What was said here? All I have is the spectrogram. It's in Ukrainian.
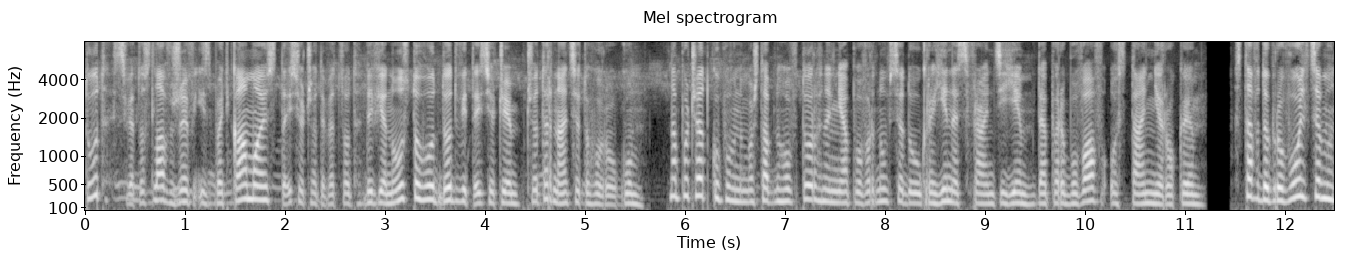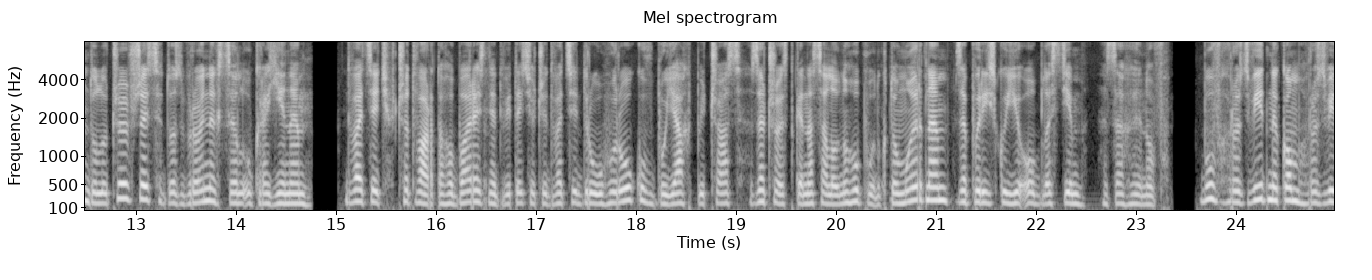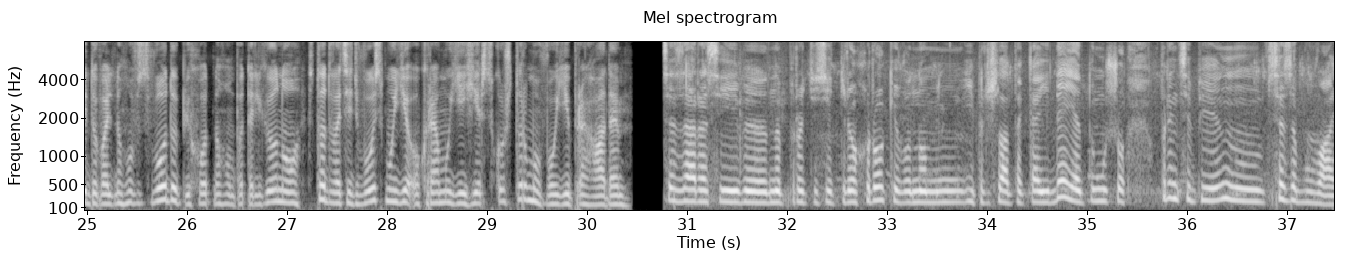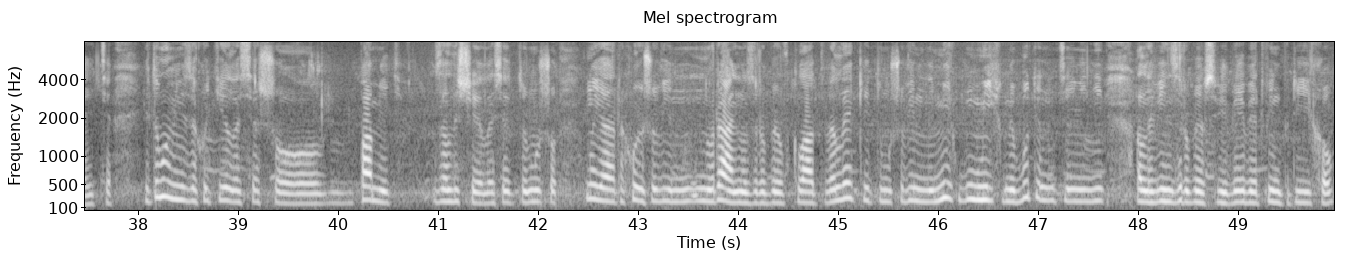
Тут Святослав жив із батьками з 1990 до 2014 року. На початку повномасштабного вторгнення повернувся до України з Франції, де перебував останні роки. Став добровольцем, долучившись до Збройних сил України. 24 березня 2022 року в боях під час зачистки населеного пункту Мирне Запорізької області загинув. Був розвідником розвідувального взводу піхотного батальйону 128-ї окремої гірсько-штурмової бригади. Це зараз і на протязі трьох років воно мені і прийшла така ідея, тому що в принципі ну, все забувається. І тому мені захотілося, що пам'ять залишилася, тому що ну я рахую, що він ну реально зробив вклад великий, тому що він не міг міг не бути на цій війні, але він зробив свій вибір. Він приїхав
